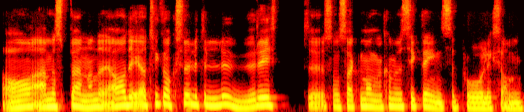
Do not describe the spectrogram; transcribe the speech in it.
Ja, men spännande. Ja, det, jag tycker också det är lite lurigt. Eh, Som sagt, många kommer att sikta in sig på liksom,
